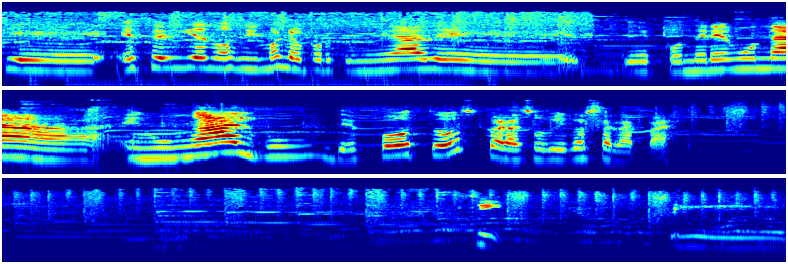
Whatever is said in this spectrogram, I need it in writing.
que ese día nos dimos la oportunidad de, poner en una en un álbum de fotos para subirlos a la página. Sí. Eh,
